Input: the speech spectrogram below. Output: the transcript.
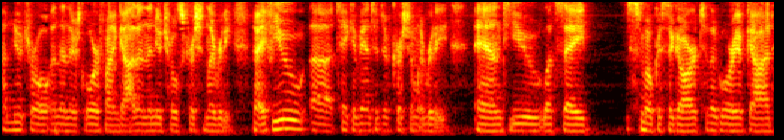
a neutral, and then there's glorifying God, and the neutral is Christian liberty. Now, if you uh, take advantage of Christian liberty and you, let's say, smoke a cigar to the glory of God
